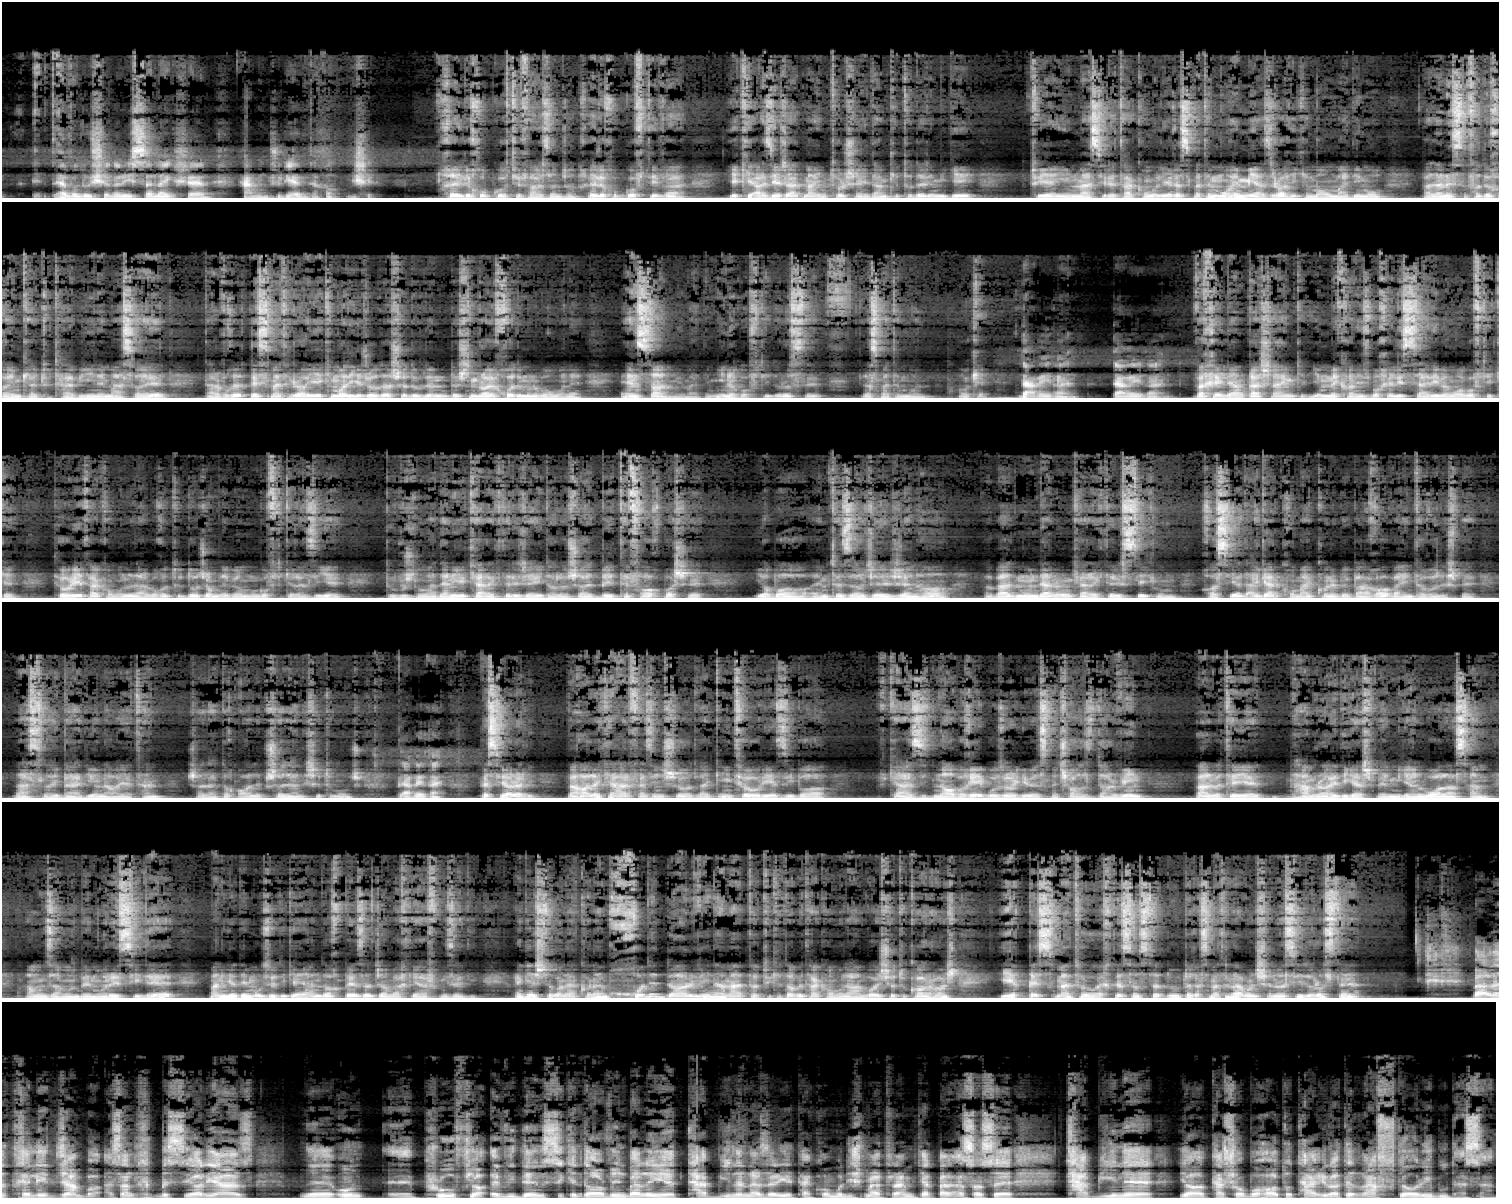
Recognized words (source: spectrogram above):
evolutionary selection همینجوری انتخاب میشه. خیلی خوب گفتی فرزان جان خیلی خوب گفتی و یکی از یه جهت من اینطور شنیدم که تو داری میگی توی این مسیر تکامل یه قسمت مهمی از راهی که ما اومدیم و بعدا استفاده خواهیم کرد تو تبیین مسائل. در واقع قسمت راهیه که ما دیگه جدا شده بودیم داشتیم راه خودمون رو به عنوان انسان می اومدیم اینو گفتی درسته؟ قسمت مهم. اوکی. دقیقا دقیقا. و خیلی هم قشنگ یه مکانیزم خیلی سریع به ما گفتی که تئوری تکامل رو در واقع تو دو جمله بهمون گفتی که قضیه به وجود اومدن یه character جدید حالا شاید به اتفاق باشه یا با امتزاج ژنها. و بعد موندن اون characteristic اون خاصیت اگر کمک کنه به بقا و انتقالش به نسلهای بعدی و نهایتا شاید حتی غالب شدنش تو نوع. دقیقا. بسیار عالی. و حالا که حرف از این شد و این تئوری زیبا که از نابغه بزرگی به اسم چارلز داروین و البته یه همراه دیگرش به میگن والاس هم همون زمان به ما رسیده من یاد موضوع دیگه انداخت. بزاد جان وقتی حرف می‌زدی. اگه اشتباه نکنم خود داروین هم حتی تو کتاب تکامل انواعش تو کارهاش یه قسمت رو اختصاص داده به قسمت روانشناسی درسته؟ بله خیلی جنبا اصلا بسیاری از اون پروف یا اویدنسی که داروین برای تبیین نظریه تکاملیش مطرح می‌کرد بر اساس تبیین یا تشابهات و تغییرات رفتاری بود اصلا.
